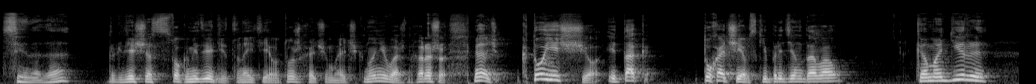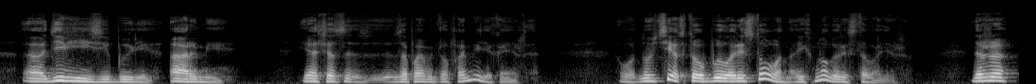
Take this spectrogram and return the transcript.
сына, да? Да где сейчас столько медведей-то найти? Я вот тоже хочу мальчик, но неважно. Хорошо. Михаил Иванович, кто еще? Итак, Тухачевский претендовал. Командиры э, дивизий были, армии. Я сейчас запамятовал фамилии, конечно. Вот. Но те, кто был арестован, их много арестовали же. Даже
